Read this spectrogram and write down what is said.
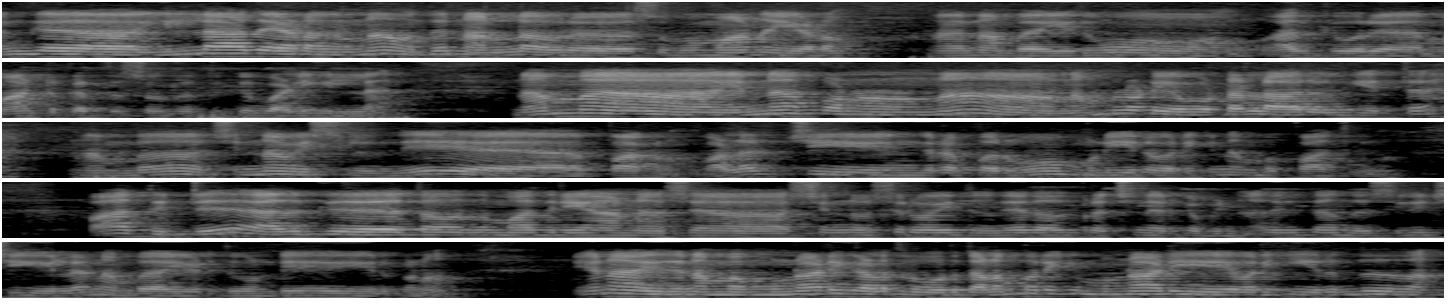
அங்கே இல்லாத இடங்கள்னா வந்து நல்ல ஒரு சுபமான இடம். அது நம்ம எதுவும் அதுக்கு ஒரு மாற்று கருத்து சொல்கிறதுக்கு வழி இல்லை. நம்ம என்ன பண்ணணும்னா நம்மளுடைய உடல் ஆரோக்கியத்தை நம்ம சின்ன வயசுலேருந்தே பார்க்கணும். வளர்ச்சிங்கிற பருவம் முடிகிற வரைக்கும் நம்ம பார்த்துக்கணும். பார்த்துட்டு அதுக்கு தகுந்த மாதிரியான ச சின்ன சிறு வயதுலேருந்தே ஏதாவது பிரச்சனை இருக்குது அப்படின்னா அதுக்கு தகுந்த சிகிச்சைகளை நம்ம எடுத்துக்கொண்டே இருக்கணும். ஏன்னா இது நம்ம முன்னாடி காலத்தில் ஒரு தலைமுறைக்கு முன்னாடி வரைக்கும் இருந்தது தான்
